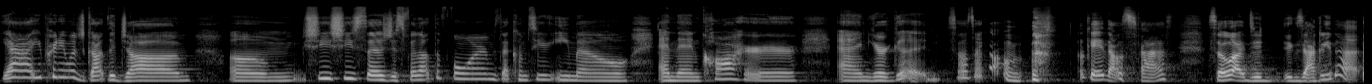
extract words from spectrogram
yeah, you pretty much got the job. Um, she, she says, just fill out the forms that come to your email and then call her and you're good. So I was like, oh, okay, that was fast. So I did exactly that.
